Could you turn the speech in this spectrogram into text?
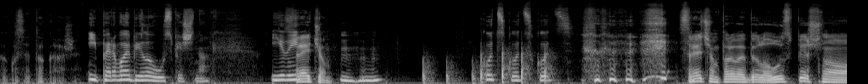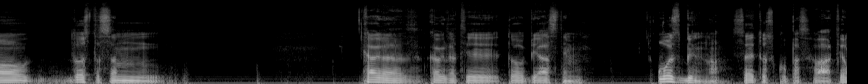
kako se to kaže. I prvo je bilo uspješno. Ili Srećom. kuc, kuc, kuc. Srećom prvo je bilo uspješno, dosta sam kako da, kak da ti to objasnim, ozbiljno sve to skupa shvatil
